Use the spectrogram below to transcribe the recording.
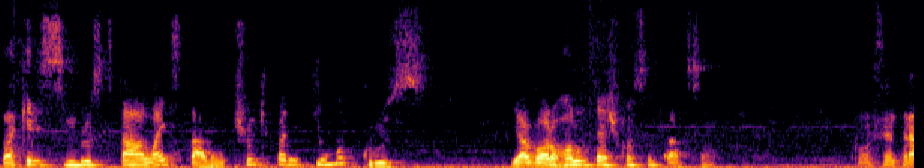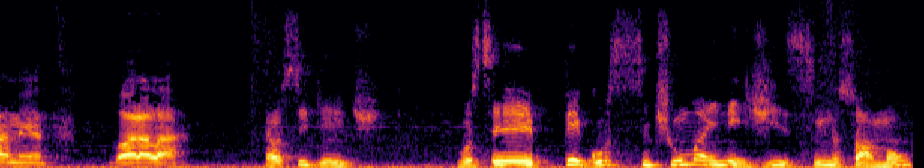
daqueles símbolos que estavam lá estavam. Tinha um que parecia uma cruz. E agora rola um teste de concentração. Concentramento. Bora lá. É o seguinte: você pegou, você sentiu uma energia assim na sua mão.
